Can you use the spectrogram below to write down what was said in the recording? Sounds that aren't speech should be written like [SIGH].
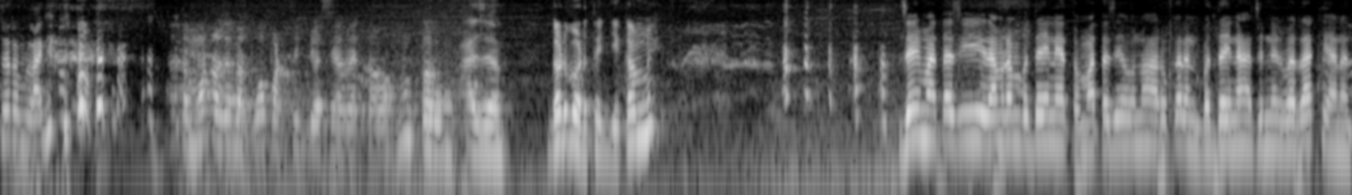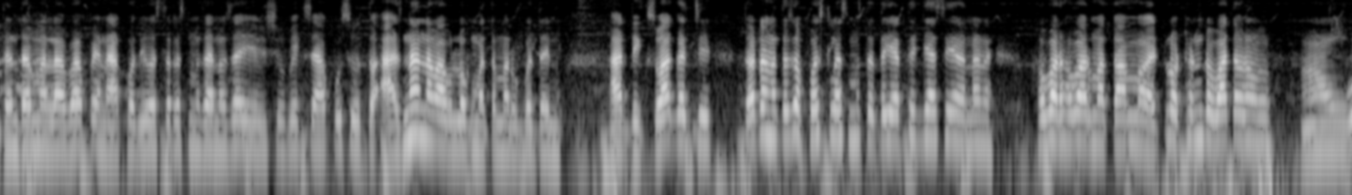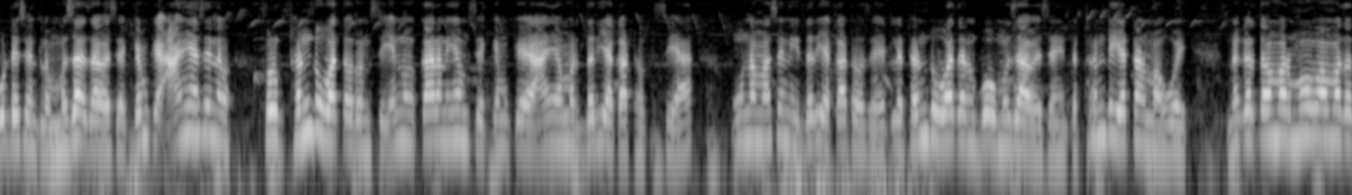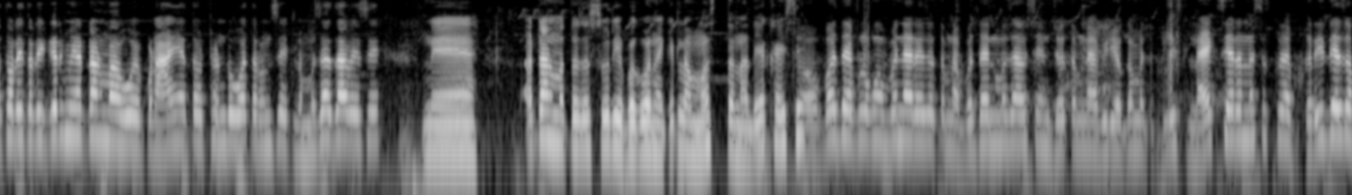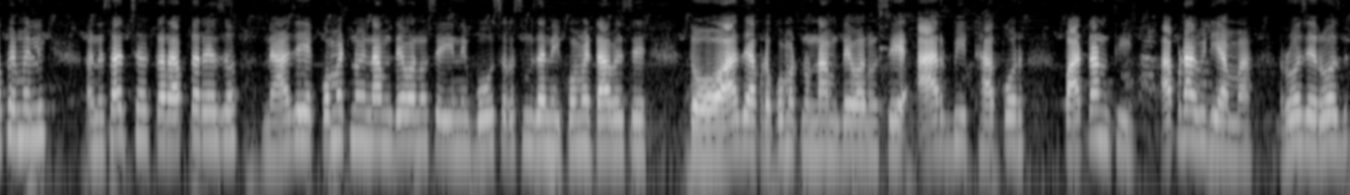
શરમ લાગે. તો મોટો જબર પોપટ થઈ ગયો છે હવે તો શું કરું? આજ ગડબડ થઈ ગઈ કમ જય માતાજી રામ રામ બધાને તો માતાજી એવું નહારો કરે ને બધાને હાજર નિર્ભર રાખી અને ધંધામાં લાભ આપે ને આખો દિવસ સરસ મજાનો જાય એવી શુભેચ્છા આપું છું. તો આજના નવા બ્લોગમાં તમારું બધાનું હાર્દિક સ્વાગત છે. તો અટાણે તો જો ફર્સ્ટ ક્લાસ મસ્ત તૈયાર થઈ ગયા છે અને સવાર સવારમાં તો આમ એટલો ઠંડો વાતાવરણ ઉડે છે એટલે મજા જ આવે છે. કેમ કે અહીંયા છે ને થોડુંક ઠંડુ વાતાવરણ છે. એનું કારણ એમ છે કેમ કે અહીંયા અમારે દરિયાકાંઠો છે આ. ઉનામાં છે ને દરિયાકાંઠો છે એટલે ઠંડુ વાતાવરણ બહુ મજા આવે છે. અહીં તો ઠંડી અટાણમાં હોય. નગર તો અમારા મહુવામાં તો થોડી થોડી ગરમી અટાણમાં હોય, પણ અહીંયા તો ઠંડુ વાતાવરણ છે એટલે મજા જ આવે છે. ને અટાણમાં તો સૂર્ય ભગવાને કેટલા મસ્તના દેખાય છે. બધા બ્લોગમાં બના રહેજો, તમને બધાને મજા આવશે. જો તમને આ વીડિયો ગમે તો પ્લીઝ લાઇક શેર અને સબસ્ક્રાઈબ કરી દેજો ફેમિલી અને સાથ સહકાર આપતા રહેજો. ને આજે એક કોમેન્ટનું નામ દેવાનું છે, એની બહુ સરસ મજાની કોમેન્ટ આવે છે. તો આજે આપણે કોમેન્ટનું નામ દેવાનું છે, આરબી ઠાકોર પાટણથી આપણા વિડીયામાં રોજે રોજ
